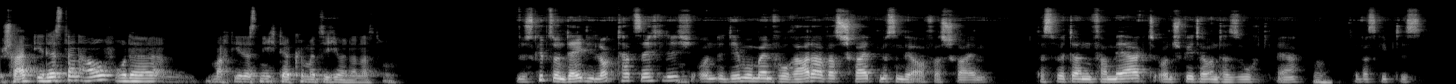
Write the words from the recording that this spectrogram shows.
schreibt ihr das dann auf oder macht ihr das nicht? Da kümmert sich jemand anders drum. Es gibt so ein Daily Log tatsächlich und in dem Moment, wo Radar was schreibt, müssen wir auch was schreiben. Das wird dann vermerkt und später untersucht. Ja, hm. sowas gibt es.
